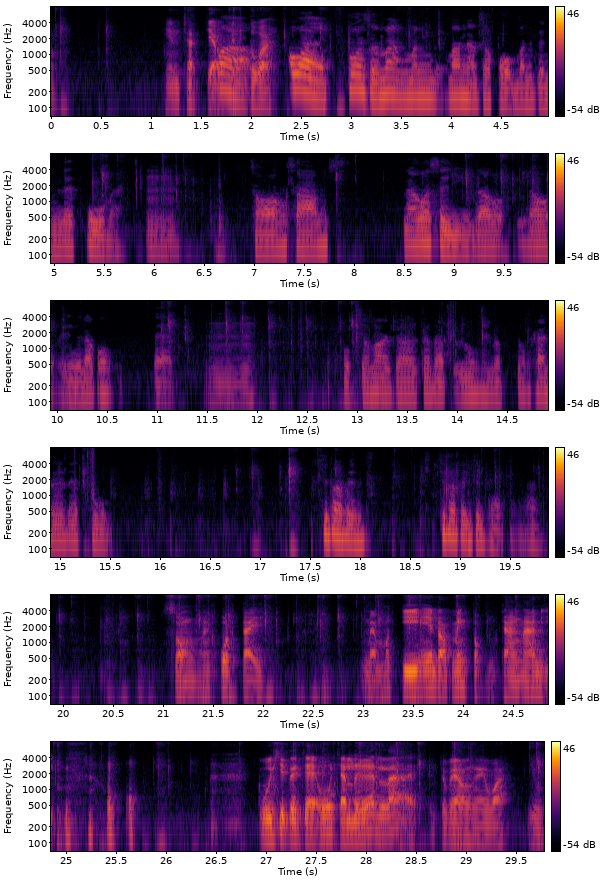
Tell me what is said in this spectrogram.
เห็นชัดแจ๋วเป็นตัว เพราะว่าเพราะว่าส่วนมากมันมันแบบสโคปมันเป็นเลขคู่ไหมอืมสองสามแล้วก็สี่แล้วแล้วเออแล้วก็แปดอืมผมส่วนมากจะจะแบบลงแบบลงท้ายด้วยเลขคู่คิดว่าเป็นคิดว่าเป็นสิบหกนะส่องไม่โคตรไกล แบบเมื่อกี้เอดรอปแม่งตกอยู่กลางน้ำอีก กูคิดในใจโอ้จะเลื่อนละจะไปเอาไงวะ อยู่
